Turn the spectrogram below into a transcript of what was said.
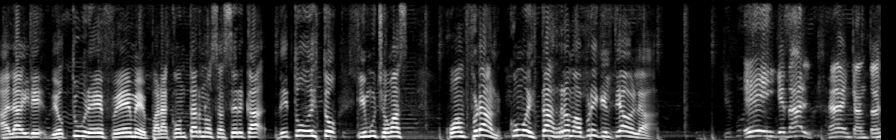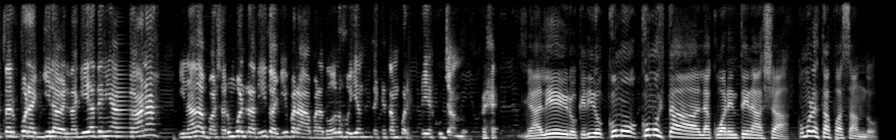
al aire de Octubre FM para contarnos acerca de todo esto y mucho más. Juan Fran, ¿cómo estás? Rama Prekel te habla. Hey, ¿qué tal? Nada, encantado de estar por aquí. La verdad que ya tenía ganas y nada, pasar un buen ratito aquí para, para todos los oyentes que están por ahí escuchando. Me alegro, querido. ¿Cómo, ¿Cómo está la cuarentena allá? ¿Cómo la estás pasando?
